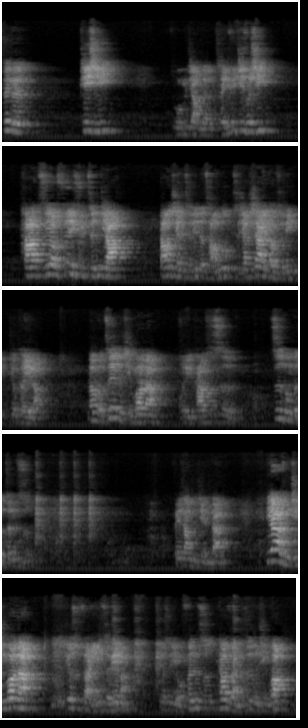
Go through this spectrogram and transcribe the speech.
这个 PC，我们讲的程序计数器，它只要顺序增加当前指令的长度，指向下一条指令就可以了。那么这个情况呢？所以它是自动的增值，非常的简单。第二种情况呢，就是转移指令了，就是有分支跳转的这种情况。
